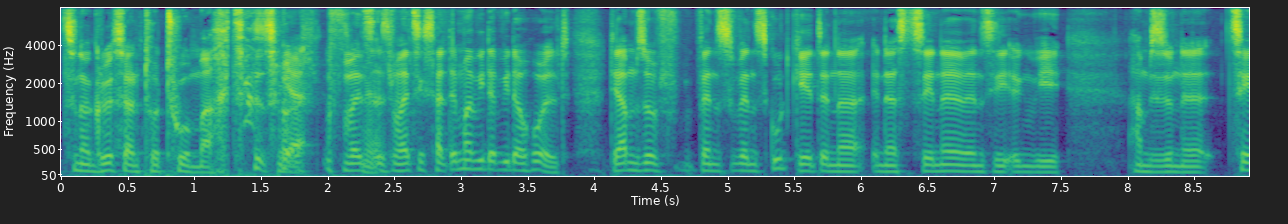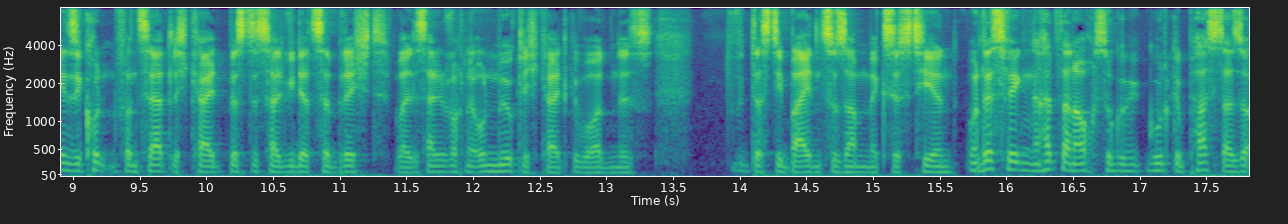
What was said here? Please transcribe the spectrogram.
zu einer größeren Tortur macht. so, Ja. Weil es Ja. sich halt immer wieder wiederholt. Die haben so, wenn es gut geht in der, in der Szene, wenn sie irgendwie haben sie so eine 10 Sekunden von Zärtlichkeit, bis das halt wieder zerbricht, weil es halt einfach eine Unmöglichkeit geworden ist, dass die beiden zusammen existieren. Und deswegen hat dann auch so gut gepasst. Also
